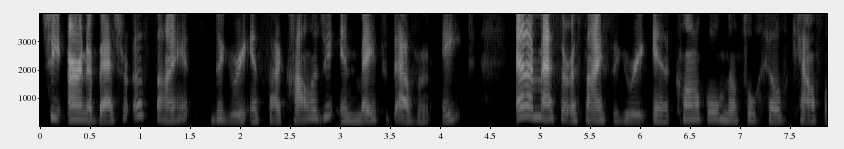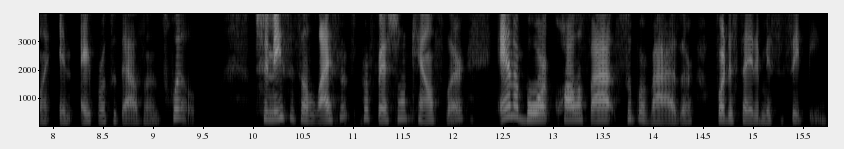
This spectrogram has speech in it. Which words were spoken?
She earned a Bachelor of Science degree in psychology in May 2008 and a Master of Science degree in clinical mental health counseling in April 2012. Shanice is a licensed professional counselor and a board qualified supervisor for the state of Mississippi.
